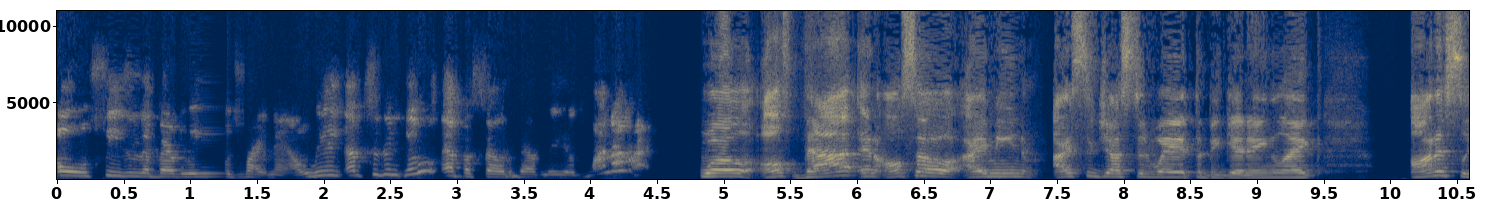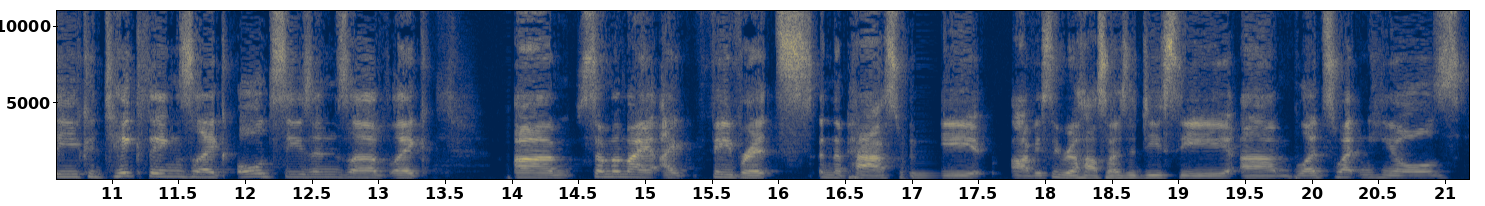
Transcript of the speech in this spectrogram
old seasons of Beverly Hills right now, leading up to the new episode of Beverly Hills. Why not? Well, also that, and also, I mean, I suggested way at the beginning, like, honestly, you could take things like old seasons of like, um, some of my I, favorites in the past would be obviously Real Housewives of DC, um, Blood, Sweat, and Heels,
